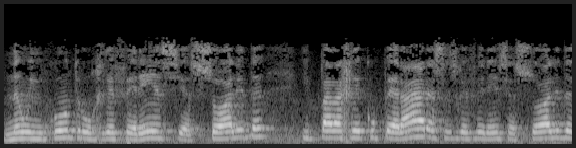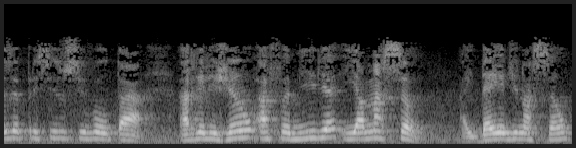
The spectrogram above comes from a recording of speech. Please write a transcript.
não encontram referência sólida e para recuperar essas referências sólidas é preciso se voltar à religião, à família e à nação. A ideia de nação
